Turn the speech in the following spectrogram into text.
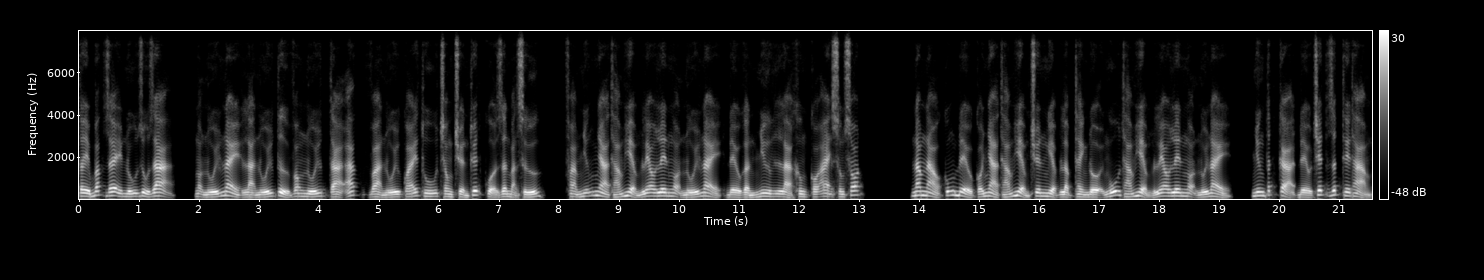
tây bắc dãy núi dù dạ ngọn núi này là núi tử vong núi tà ác và núi quái thú trong truyền thuyết của dân bản xứ phàm những nhà thám hiểm leo lên ngọn núi này đều gần như là không có ai sống sót. Năm nào cũng đều có nhà thám hiểm chuyên nghiệp lập thành đội ngũ thám hiểm leo lên ngọn núi này, nhưng tất cả đều chết rất thê thảm.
